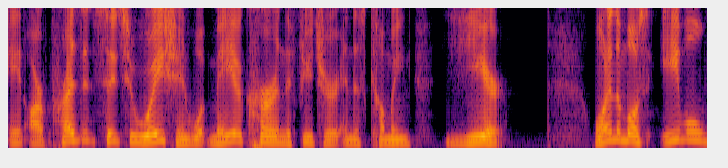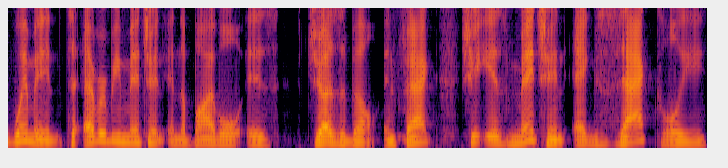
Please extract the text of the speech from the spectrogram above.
and our present situation what may occur in the future in this coming year. One of the most evil women to ever be mentioned in the Bible is Jezebel. In fact, she is mentioned exactly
